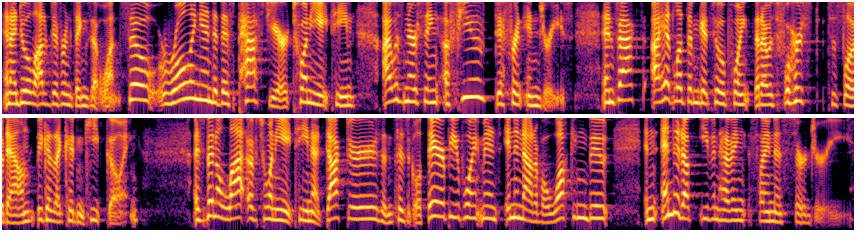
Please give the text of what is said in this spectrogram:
and I do a lot of different things at once. So, rolling into this past year, 2018, I was nursing a few different injuries. In fact, I had let them get to a point that I was forced to slow down because I couldn't keep going. I spent a lot of 2018 at doctors and physical therapy appointments, in and out of a walking boot, and ended up even having sinus surgery.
